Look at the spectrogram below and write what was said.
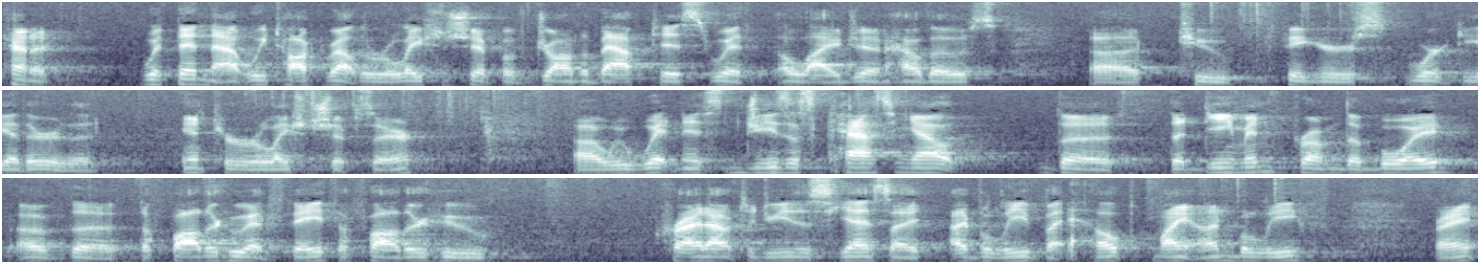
kind of within that, we talked about the relationship of John the Baptist with Elijah and how those uh, two figures work together, the interrelationships there. Uh, we witnessed Jesus casting out the, the demon from the boy of the, the father who had faith, the father who cried out to Jesus, Yes, I, I believe, but help my unbelief, right?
